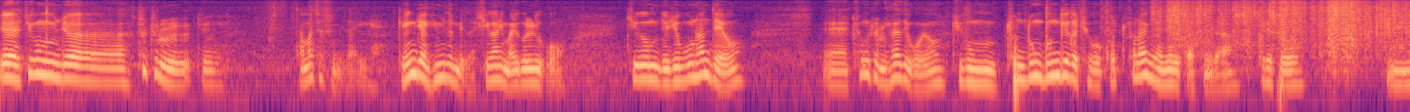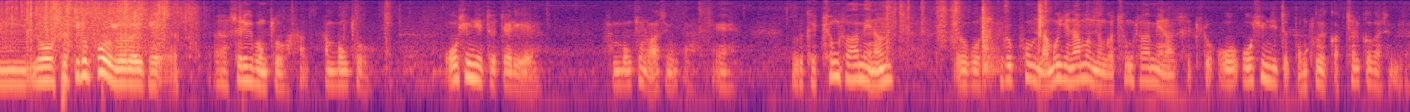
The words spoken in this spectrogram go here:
예, 지금 이제 수출을 저, 다 마쳤습니다. 이게 굉장히 힘듭니다. 시간이 많이 걸리고 지금 늦어분한데요. 예, 청소를 해야 되고요. 지금 천둥 번개가 치고 곧 소나기가 내릴 것 같습니다. 그래서 음, 요 스티로포로 요렇게 어, 쓰레기 봉투 한, 한 봉투 50리터짜리 한 봉투 나왔습니다. 예. 이렇게 청소하면은 요거 스티로폼 나머지 남았는 거 청소하면은 스티로 50리터 봉투에 꽉 찰 것 같습니다.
